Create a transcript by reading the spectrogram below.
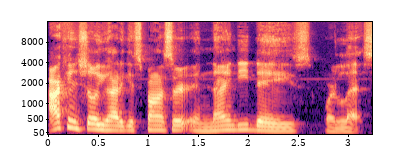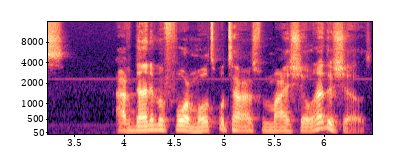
I can show you how to get sponsored in 90 days or less. I've done it before multiple times for my show and other shows.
